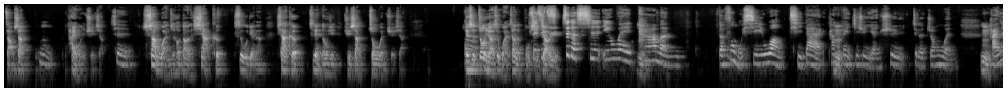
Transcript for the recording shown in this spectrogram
早上嗯泰文学校是上完之后，到了下课四五点了，下课吃点东西去上中文学校，就是嗯中文学校是晚上的补习教育。这这个是因为嗯他们的父母希望期待他们嗯。可以继续延续这个中文，嗯。还是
